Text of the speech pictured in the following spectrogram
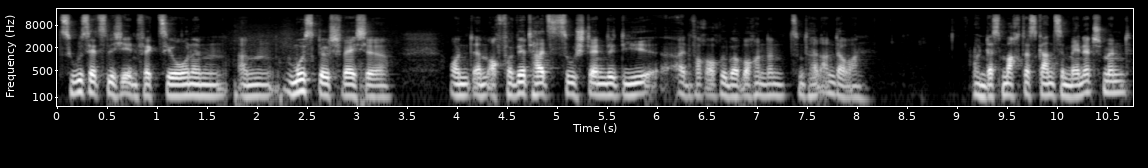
zusätzliche Infektionen, ähm, Muskelschwäche und ähm, auch Verwirrtheitszustände, die einfach auch über Wochen dann zum Teil andauern. Und das macht das ganze Management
